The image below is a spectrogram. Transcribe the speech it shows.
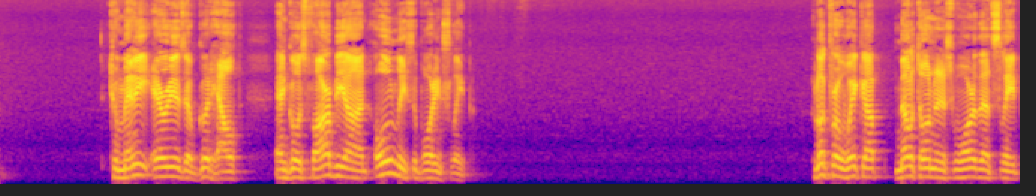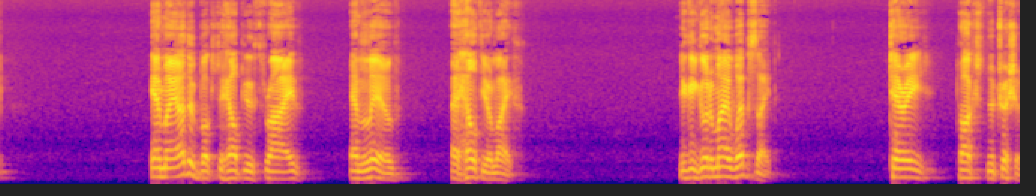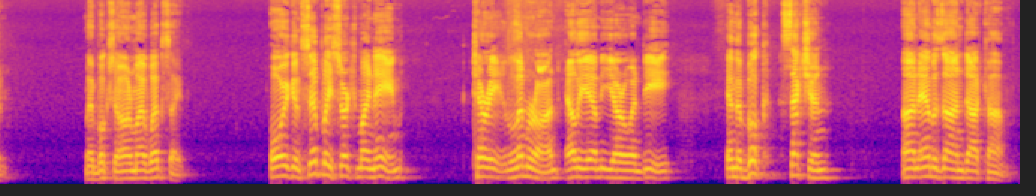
to many areas of good health and goes far beyond only supporting sleep. Look for a Wake Up, Melatonin is More Than Sleep, and my other books to help you thrive and live a healthier life. You can go to my website, Terry Talks Nutrition. My books are on my website. Or you can simply search my name, Terry Lemerond, L E M E R O N D, in the book section on Amazon.com.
